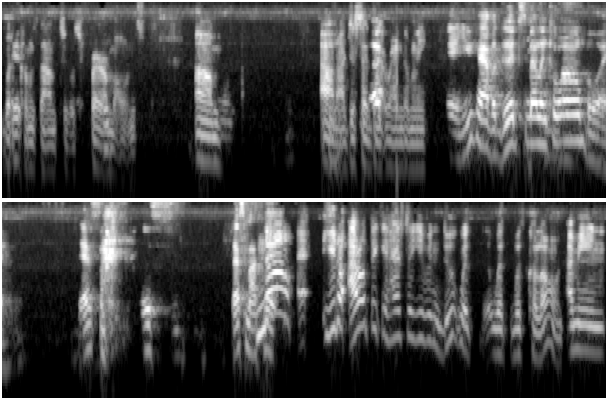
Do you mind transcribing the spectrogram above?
what it comes down to is pheromones. Um, I don't know. I just said that randomly. And you have a good smelling cologne, boy. That's it's, that's my thing. No, eh, you know, I don't think it has to even do with with with cologne. I mean,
